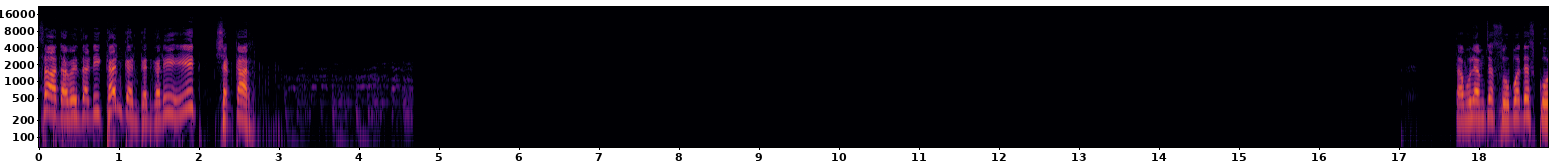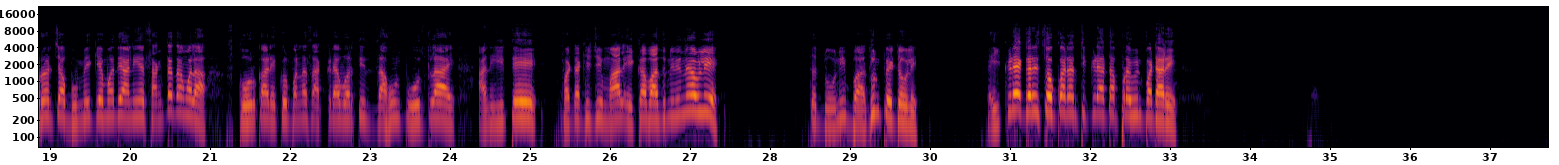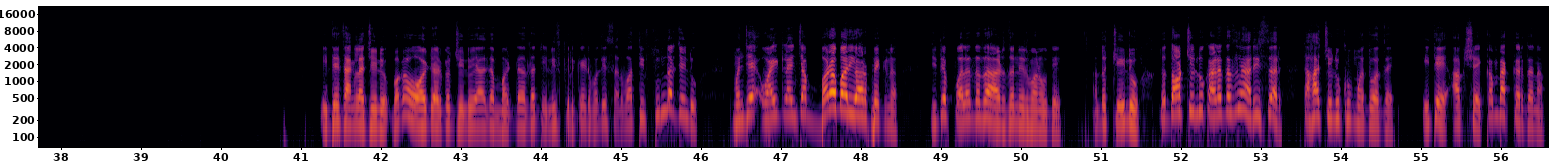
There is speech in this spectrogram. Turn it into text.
सहा धावेसाठी खन खन षटकार. त्यामुळे आमच्यासोबत स्कोररच्या भूमिकेमध्ये आणि सांगतात आम्हाला स्कोर कार्ड एकोणपन्नास आकड्यावरती जाऊन पोहोचलाय आणि इथे फटाकीची माल एका बाजूने नावली तर दोन्ही बाजून पेटवले. इकडे गणेश चौकात आणि तिकडे आता प्रवीण पठारे. इथे चांगला चेंडू. बघा व्हाईट चेंडू याला म्हटलं तर टेनिस क्रिकेटमध्ये सर्वात सुंदर चेंडू. म्हणजे व्हाईट लाईनच्या बरोबर यॉर फेकणं. जिथे फलंदाजा अडचण निर्माण होते. आणि तो चेंडू तो डॉट चेंडू काढत असेल ना हरीश सर तर हा चेंडू खूप महत्त्वाचा आहे. इथे अक्षय कमबॅक करताना.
